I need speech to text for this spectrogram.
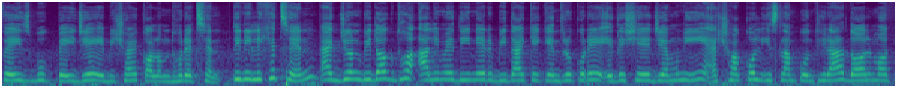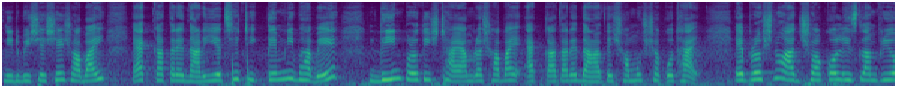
ফেসবুক পেজে এ বিষয়ে কলম ধরেছেন। তিনি লিখেছেন, একজন বিদগ্ধ আলিমে দিনের বিদায়কে কেন্দ্র করে এদেশে যেমনি সকল ইসলামপন্থীরা দলমত নির্বিশেষে সবাই এক কাতারে দাঁড়িয়েছে, ঠিক তেমনিভাবে দিন প্রতিষ্ঠায় আমরা সবাই এক কাতারে দাঁড়াতে সমস্যা কোথায়? এ প্রশ্ন আজ সকল ইসলামপ্রিয়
